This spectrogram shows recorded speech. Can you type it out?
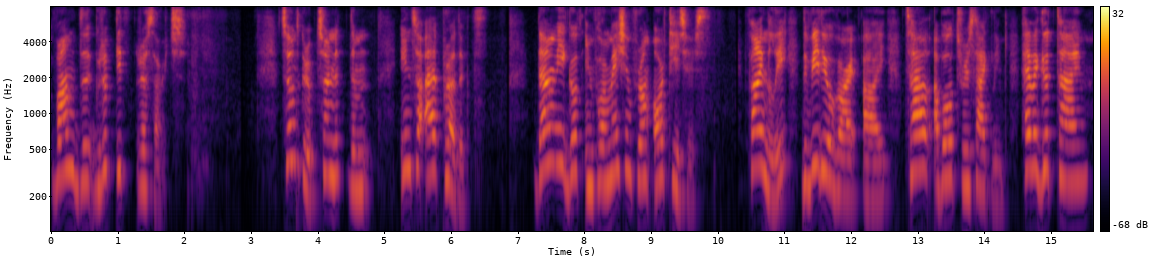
one the group did research. Third group turned them into a product. Then we got information from our teachers. Finally, the video where I tell about recycling. Have a good time!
